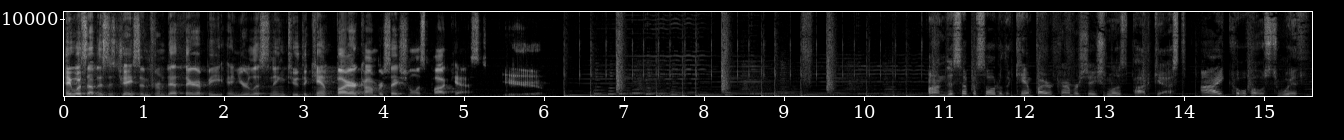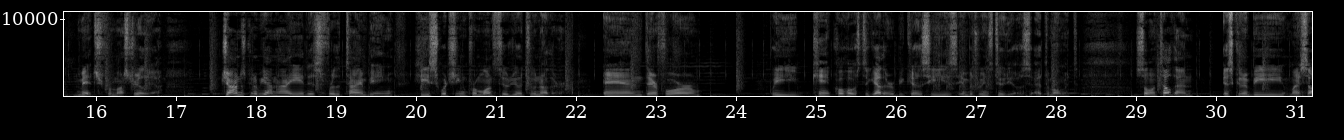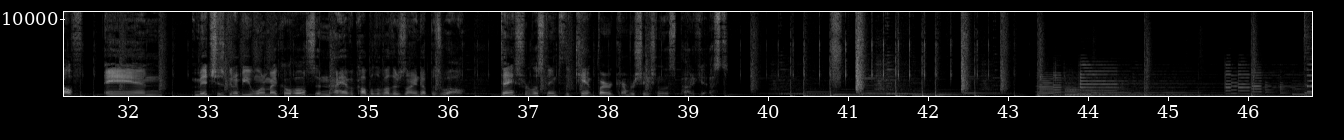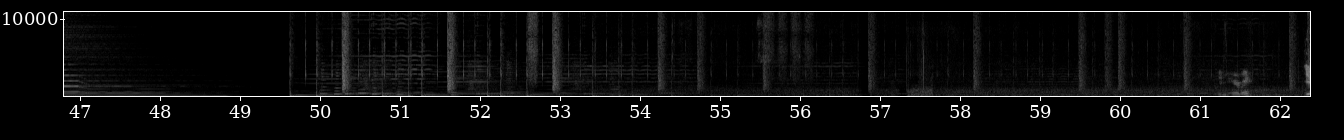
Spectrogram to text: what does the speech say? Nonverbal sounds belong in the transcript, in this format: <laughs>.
Hey, what's up? This is Jason from Death Therapy, and you're listening to the Campfire Conversationalist podcast. Yeah. On this episode of the Campfire Conversationalist podcast, I co host with Mitch from Australia. John is going to be on hiatus for the time being. He's switching from one studio to another, and therefore we can't co host together because he's in between studios at the moment. So until then, it's going to be myself, and Mitch is going to be one of my co hosts, and I have a couple of others lined up as well. Thanks for listening to the Campfire Conversationalist podcast.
